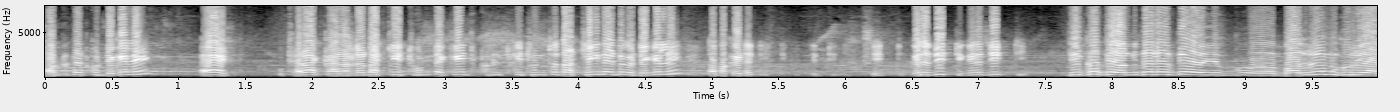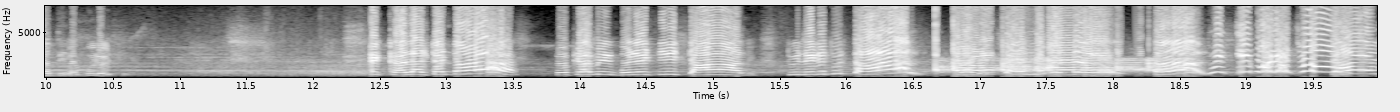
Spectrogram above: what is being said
ফটোটা একটু দেখে নিই? হ্যাঁ ঠেলা কালাটা কে ঠুনটা কে কে ঠুনটা তার ঠিক নাই তোকে ডেকেলি তারপর কেটে দিচ্ছি দিচ্ছি দিচ্ছি কেটে দিচ্ছি কেটে দিচ্ছি। আছে আমি তাহলে একটু বাথরুম ঘুরে আসি। এটা এই কালারটা তোকে আমি বলেছি তাল তুই লেগে তুই তাল তাল। তাল কি বলেছ তাল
